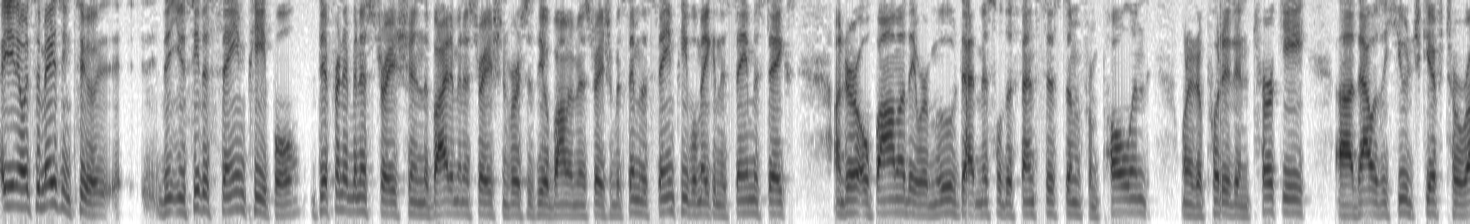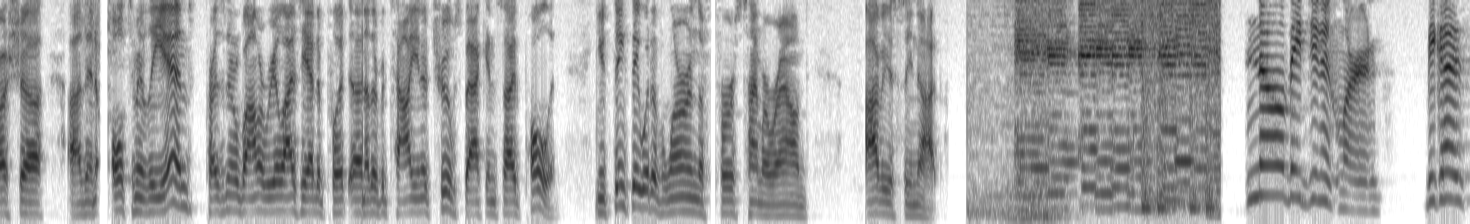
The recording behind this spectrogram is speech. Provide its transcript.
You know, it's amazing too that you see the same people, different administration, the Biden administration versus the Obama administration, but some of the same people making the same mistakes. Under Obama, they removed that missile defense system from Poland, wanted to put it in Turkey. Uh, that was a huge gift to Russia. Uh, then ultimately, end President Obama realized he had to put another battalion of troops back inside Poland. You'd think they would have learned the first time around. Obviously not. No, they didn't learn because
